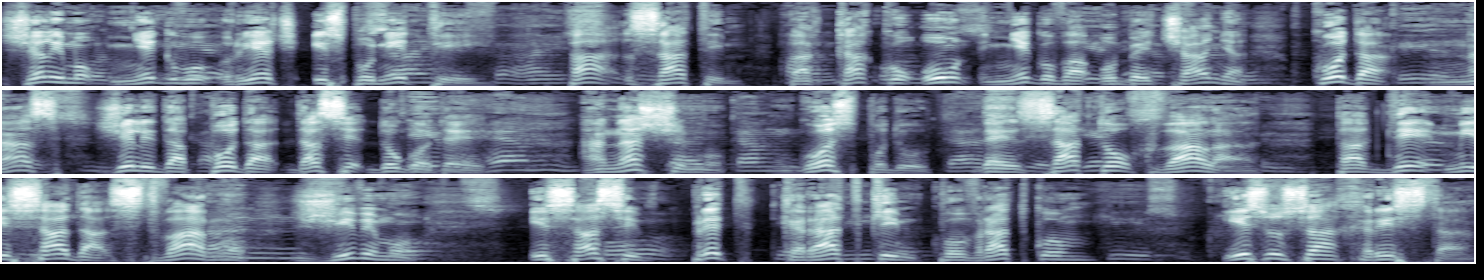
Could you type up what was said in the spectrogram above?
želimo njegovu riječ ispuniti, pa zatim, pa kako on njegova obećanja koda nas želi da poda da se dogode, a našemu gospodu da je zato hvala, pa gdje mi sada stvarno živimo i sasvim pred kratkim povratkom Isusa Hrista.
